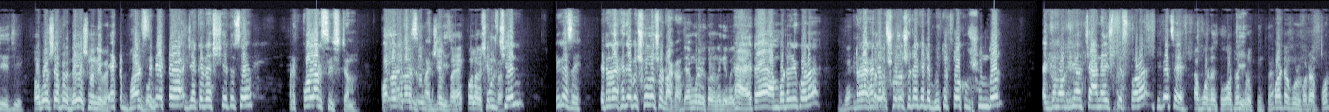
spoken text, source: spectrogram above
জি জি। অবশ্যই আপনারা দেখে শুনে নেবেন। একটা ভার্সিটি একটা জ্যাকেট আসছে এটা হচ্ছে মানে কলার সিস্টেম কলার কলার ফুল চেন ঠিক আছে? এটা রাখা যাবে ষোলোশো টাকা। এমব্রয়ডারি করা নাকি ভাই? হ্যাঁ এটা এমব্রয়ডারি করা। এটা রাখা যাবে ষোলোশো টাকা। এটা ভিতরটাও খুব সুন্দর। একদম অরিজিনাল চায়না স্পেস করা ঠিক আছে? কাপড়টা ওয়াটারপ্রুফ কিন্তু হ্যাঁ? কটা করে কাপড়।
